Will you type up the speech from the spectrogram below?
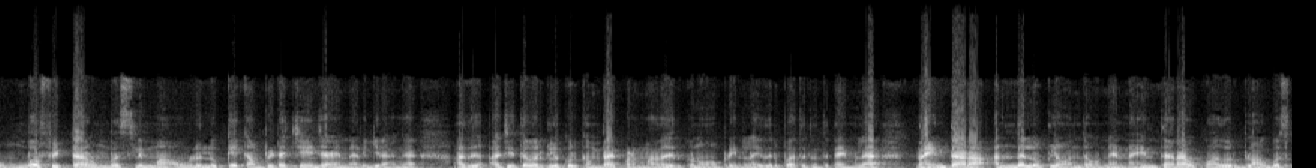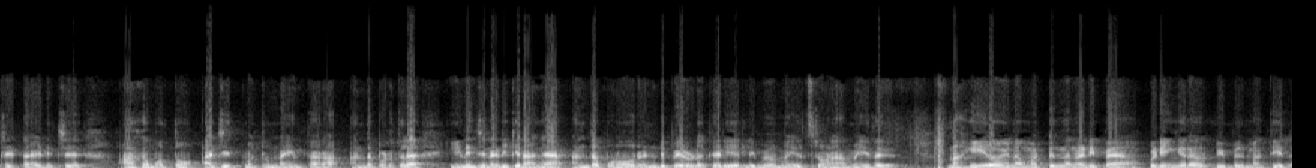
ரொம்ப ஃபிட்டாக ரொம்ப ஸ்லிம்மாக அவங்களோட லுக்கே கம்ப்ளீட்டாக சேஞ்ச் ஆகி நடிக்கிறாங்க. அது அஜித் அவர்களுக்கு ஒரு கம்பேக் படமாக தான் இருக்கணும் அப்படின்லாம் எதிர்பார்த்துட்டு இருந்த டைமில் நயன்தாரா அந்த லுக்கில் வந்த உடனே நயன்தாராவுக்கும் அது ஒரு பிளாக் பஸ்ட் ஹிட் ஆகிடுச்சு ஆக மொத்தம் அஜித் மற்றும் நயன்தாரா அந்த படத்தில் இணைஞ்சு நடிக்கிறாங்க. அந்த படம் ரெண்டு பேரோட கரியர்லேயுமே ஒரு மைல் ஸ்டோனாக அமையுது. நான் ஹீரோயினாக மட்டும்தான் நடிப்பேன் அப்படிங்கிற ஒரு பீப்புள் மத்தியில்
